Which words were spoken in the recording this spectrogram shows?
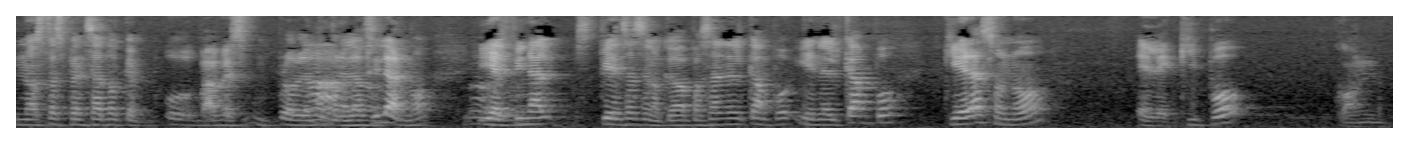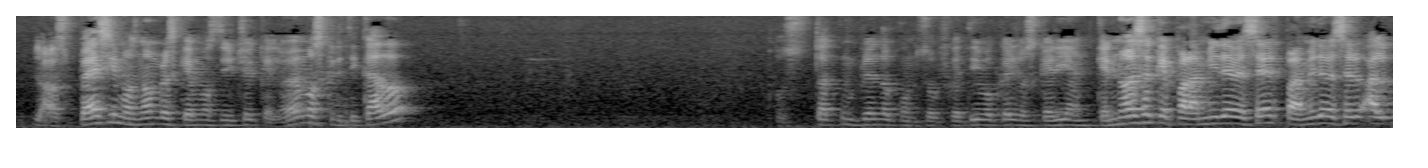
no estás pensando que uh, va a haber un problema No, con el auxiliar, ¿no? No, y al final piensas en lo que va a pasar en el campo, y en el campo, quieras o no, el equipo, con los pésimos nombres que hemos dicho y que lo hemos criticado, pues está cumpliendo con su objetivo que ellos querían. Que no es el que para mí debe ser, para mí debe ser, algo,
